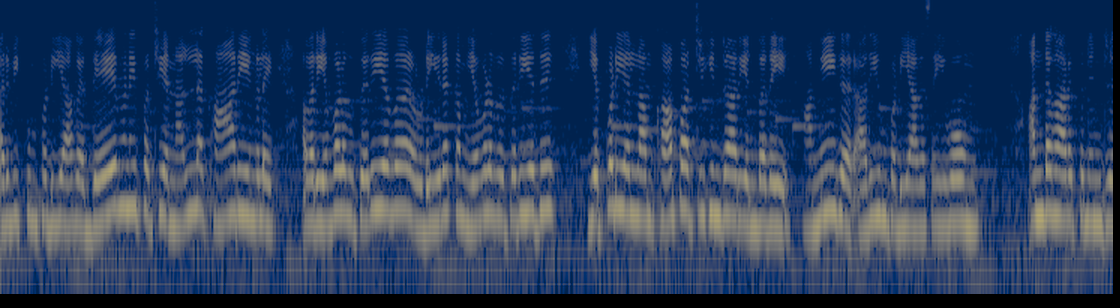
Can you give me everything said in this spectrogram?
அறிவிக்கும்படியாக தேவனை பற்றிய நல்ல காரியங்களை அவர் எவ்வளவு பெரியவர் அவருடைய இரக்கம் எவ்வளவு பெரியது எப்படியெல்லாம் காப்பாற்றுகின்றார் என்பதை அநேகர் அறியும்படியாக செய்வோம். அந்தகாரத்து நின்று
